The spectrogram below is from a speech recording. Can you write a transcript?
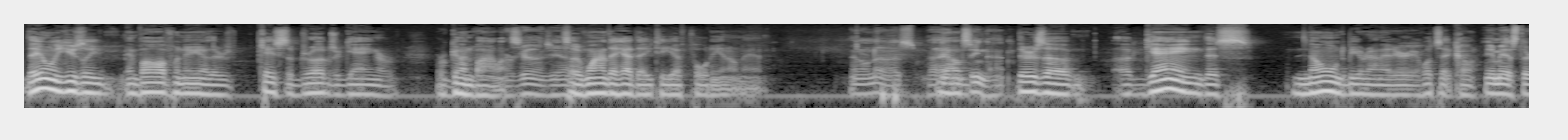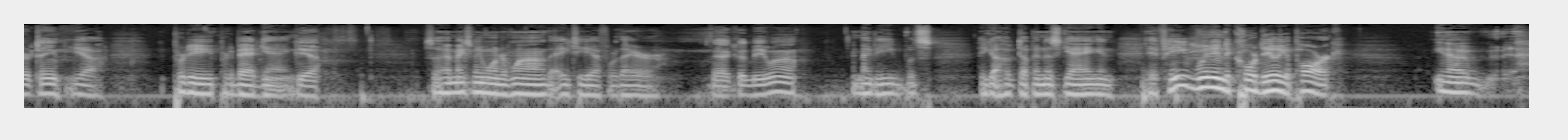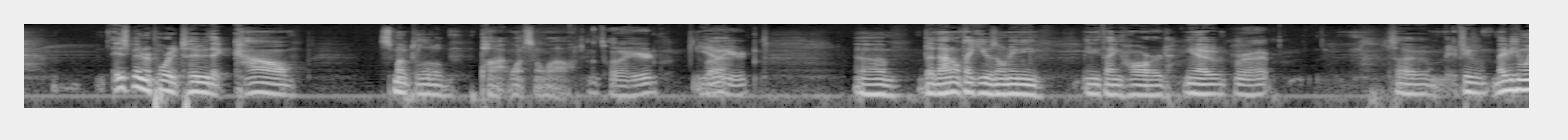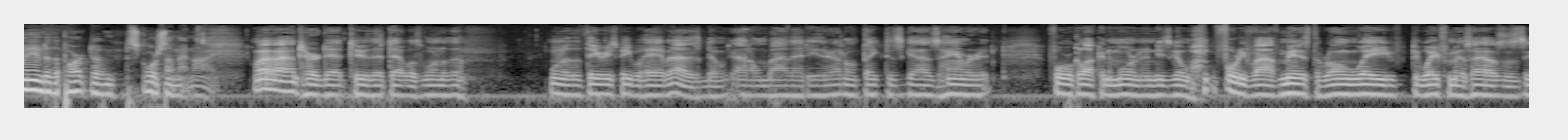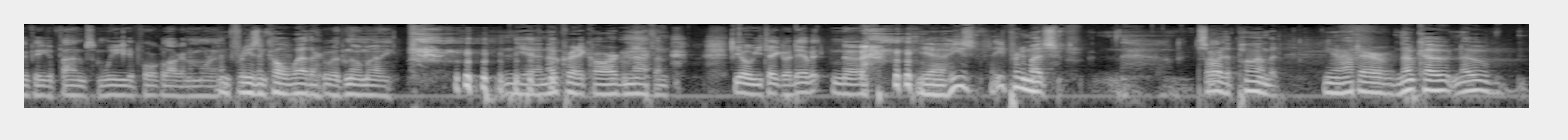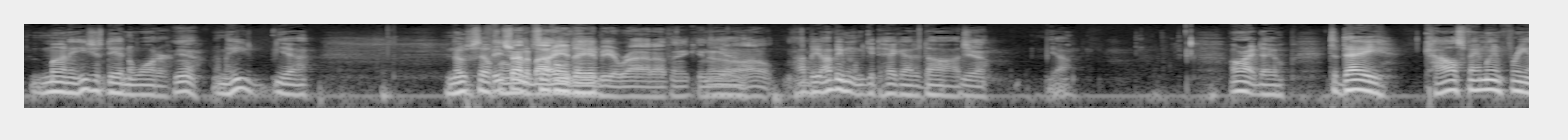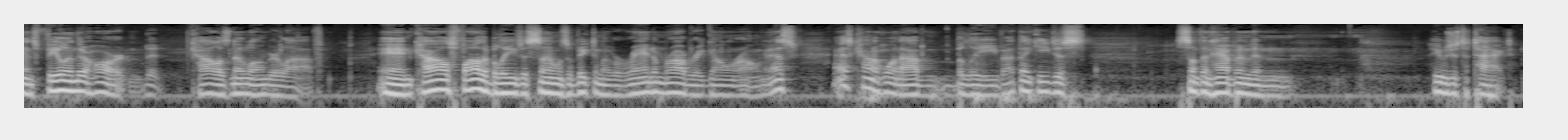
They only usually involved when you know there's cases of drugs or gang or, or gun violence. Or guns, yeah. So why did they have the ATF pulled in on that? I don't know. That's, I Now- haven't seen that. There's a a gang that's known to be around that area. What's that called? MS thirteen. Yeah, pretty pretty bad gang. Yeah. So that makes me wonder why the ATF were there. That could be why. Maybe he was he got hooked up in this gang, and if he went into Cordelia Park, you know, it's been reported too that Kyle smoked a little pot once in a while. That's what I heard. That's Yeah. What I heard. Um, but I don't think he was on any anything hard, you know. Right. So if he maybe he went into the park to score some that night. Well, I'd heard that too. That that was one of the one of the theories people had, but I just don't. I don't buy that either. I don't think this guy's hammered at four o'clock in the morning and he's going to walk forty five minutes the wrong way away from his house and see if he could find some weed at four o'clock in the morning in freezing cold weather. with no money. yeah, no credit card, nothing. Yo, you take a debit? No. Yeah, he's he's pretty much sorry the pun, but you know out there no coat, no money. He's just dead in the water. yeah. I mean he yeah. No cell phone. he's trying to buy anything, dead. it'd be a ride. I think. You know. Yeah. I don't. I'd be I'd be wanting to get the heck out of Dodge. Yeah. Yeah. All right, Dale. Today, Kyle's family and friends feel in their heart that Kyle is no longer alive. And Kyle's father believes his son was a victim of a random robbery gone wrong. And that's that's kind of what I believe. I think he just something happened and he was just attacked.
